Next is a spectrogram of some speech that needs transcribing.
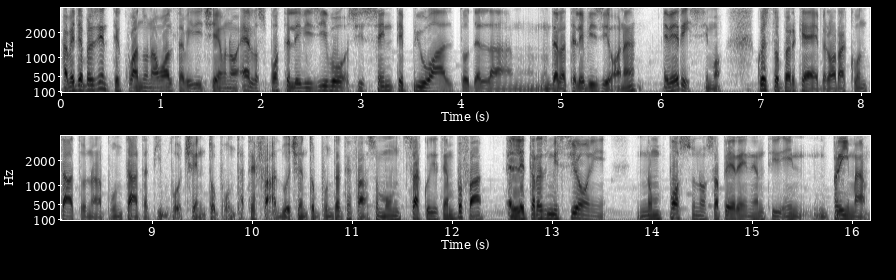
Avete presente quando una volta vi dicevano eh, lo spot televisivo si sente più alto della, della televisione? È verissimo. Questo perché ve l'ho raccontato in una puntata tipo 100 puntate fa, 200 puntate fa, insomma un sacco di tempo fa. Le trasmissioni non possono sapere in anti, in, prima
